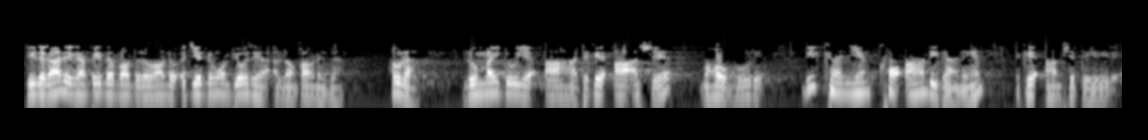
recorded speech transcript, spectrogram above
ဒီစကားတွေကပေးသက်ပေါင်းတော်ကောင်းတို့အကျေတဝန်ပြောစရာအလွန်ကောင်းတယ်ဗျ ဟုတ်လားလူမိုက်တို့ရဲ့အားဟာတကယ်အားအရှက်မဟုတ်ဘူးတဲ့ဒီခံခြင်းခွန်အားတည်တာနဲ့တကယ်အားဖြစ်တယ်တဲ့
